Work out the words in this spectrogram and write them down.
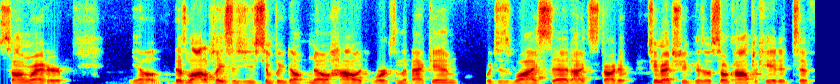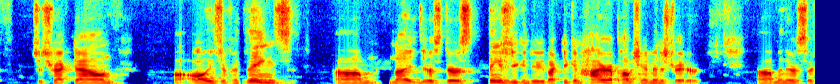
songwriter you know there's a lot of places you simply don't know how it works in the back end which is why i said i started tune registry because it was so complicated to to track down all these different things um, now there's there's things you can do like you can hire a publishing administrator. Um, and there's a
